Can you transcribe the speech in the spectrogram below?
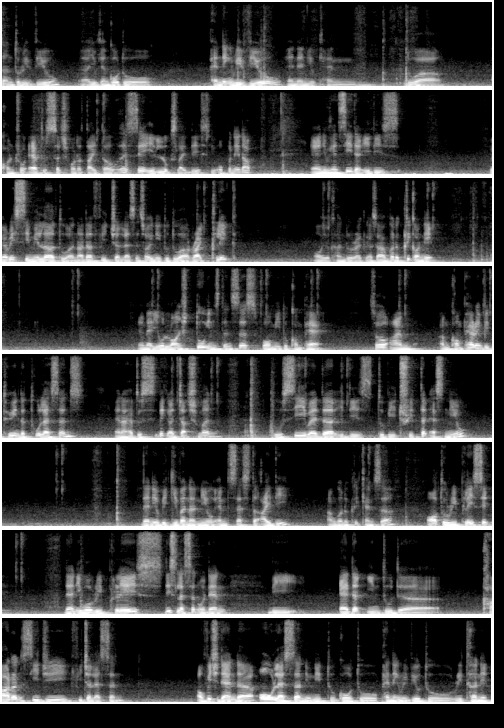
to review. Uh, you can go to pending review and then you can do a control F to search for the title. Let's say it looks like this. You open it up and you can see that it is very similar to another featured lesson. So you need to do a right click or you can't do right click. So I'm going to click on it. And then it will launch two instances for me to compare. So I'm I'm comparing between the two lessons and I have to make a judgment to see whether it is to be treated as new. Then you'll be given a new ancestor ID I'm going to click cancel or to replace it. Then it will replace this lesson will then be added into the current CG feature lesson of which then the old lesson you need to go to pending review to return it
